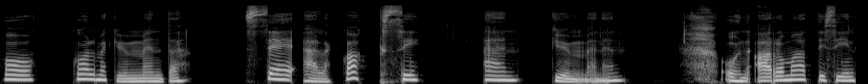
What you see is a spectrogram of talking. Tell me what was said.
H30 CL2 N10 on aromaattisiin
